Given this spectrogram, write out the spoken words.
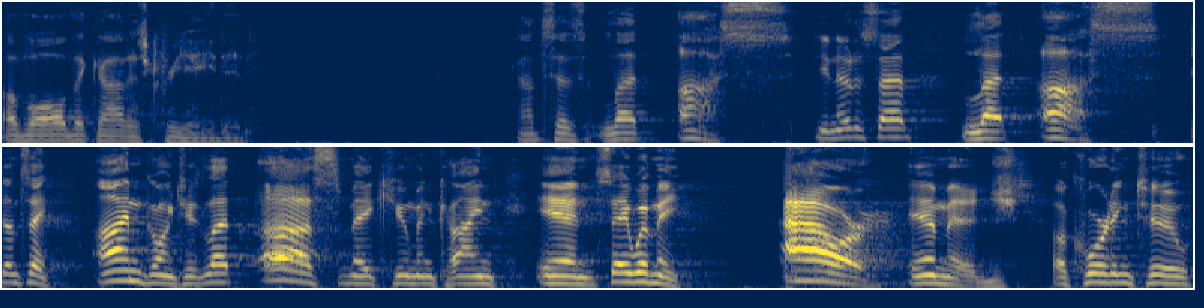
of all that God has created. God says, Let us. Do you notice that? Let us. Doesn't say, I'm going to. Let us make humankind in, say with me, our image, according to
